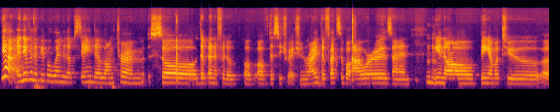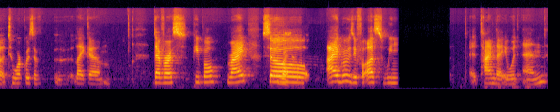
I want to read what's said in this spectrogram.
Yeah, and even the people who ended up staying there long term saw the benefit of, of, of the situation, right? The flexible hours and Mhm. you know being able to uh, to work with a, like um, diverse people, right? So I agree with you. For us, we a time that it would end,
